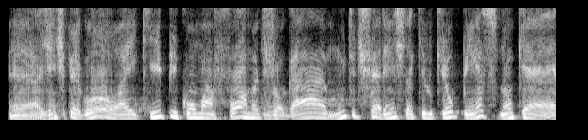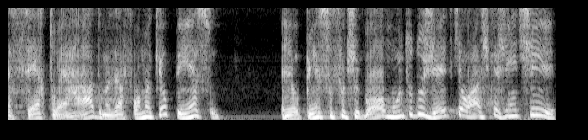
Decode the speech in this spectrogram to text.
É, a gente pegou a equipe com uma forma de jogar muito diferente daquilo que eu penso, não que é, é certo ou errado, mas é a forma que eu penso. Eu penso futebol muito do jeito que eu acho que a gente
